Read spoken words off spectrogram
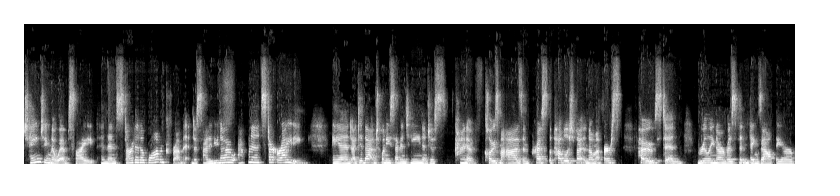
changing the website and then started a blog from it and decided, you know, I want to start writing. And I did that in 2017 and just kind of closed my eyes and pressed the publish button on my first post and really nervous putting things out there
